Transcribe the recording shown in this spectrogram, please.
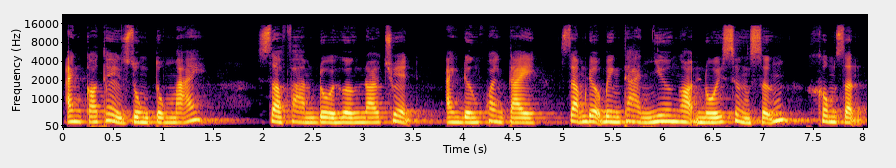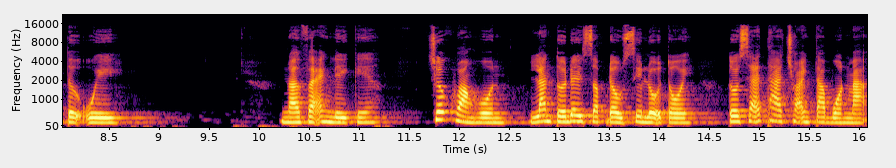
anh có thể dùng tung mãi. Sở phàm đổi hướng nói chuyện, anh đứng khoanh tay, giọng điệu bình thản như ngọn núi sừng sững, không giận tự uy. Nói với anh Lý kia, trước hoàng hồn Lan tới đây dập đầu xin lỗi tôi, tôi sẽ tha cho anh ta buồn mạng.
